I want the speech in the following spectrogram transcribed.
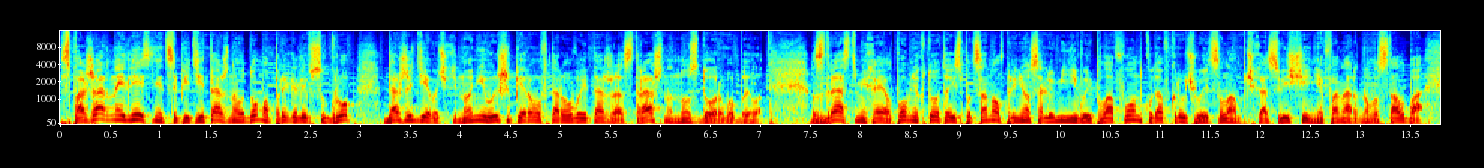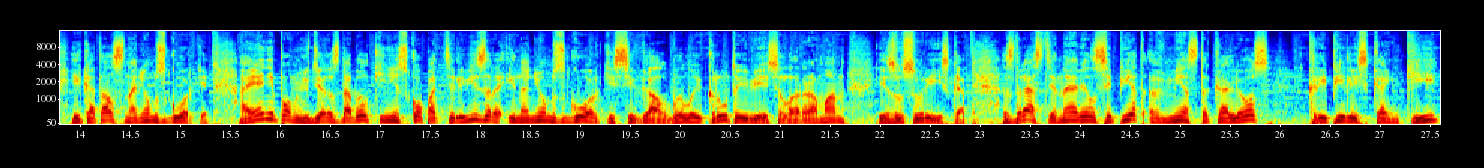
С пожарной лестницы пятиэтажного дома прыгали в сугроб даже девочки, но не выше первого-второго этажа. Страшно, но здорово было. Здравствуйте, Михаил. Помню, кто-то из пацанов принес алюминиевый плафон, куда вкручивается лампочка освещения фонарного столба, и катался на нем с горки. А я не помню, где раздобыл кинескоп от телевизора и на нем с горки сигал. Было и круто, и весело. Роман из Уссурийска. Здравствуйте. На велосипед вместо колес крепились коньки,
